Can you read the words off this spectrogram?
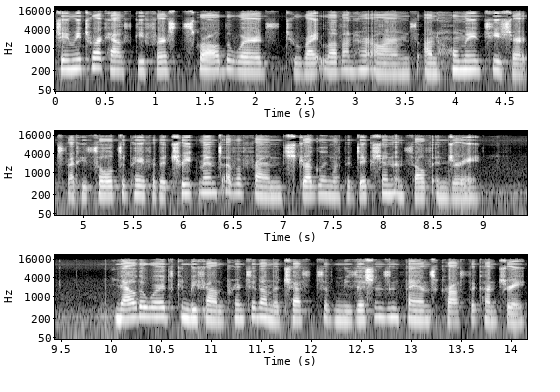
Jamie Tworkowski first scrawled the words to write love on her arms on homemade t-shirts that he sold to pay for the treatment of a friend struggling with addiction and self-injury. Now the words can be found printed on the chests of musicians and fans across the country,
